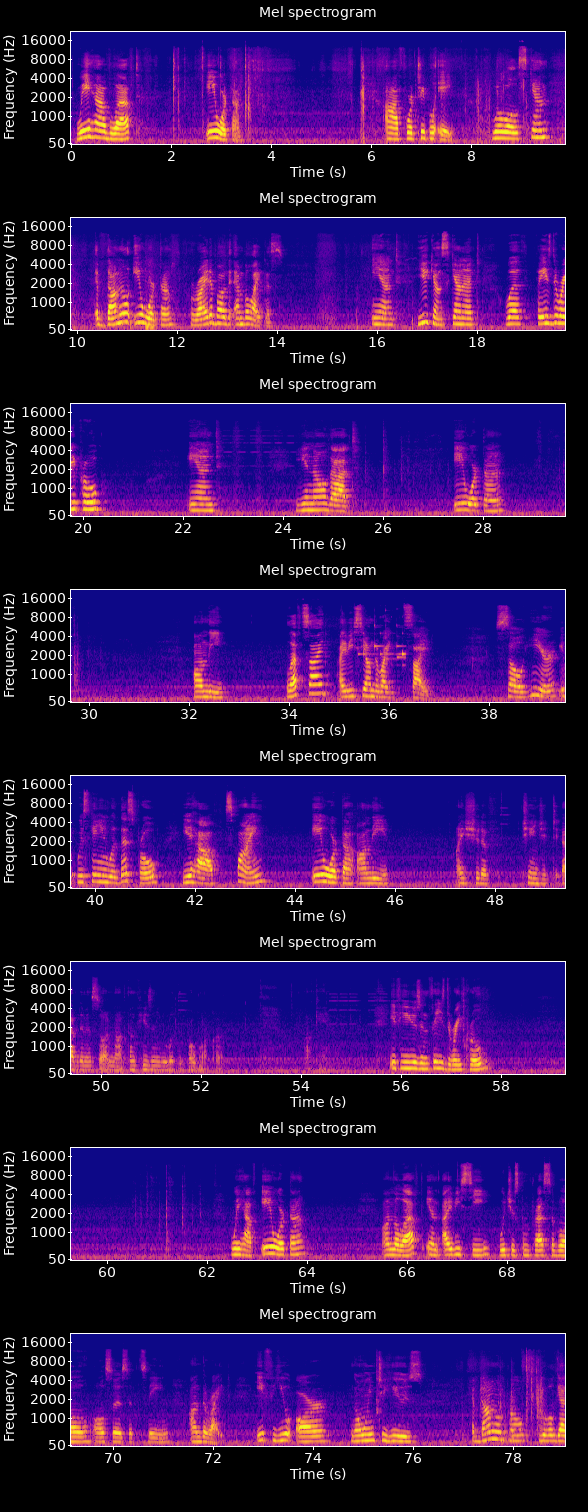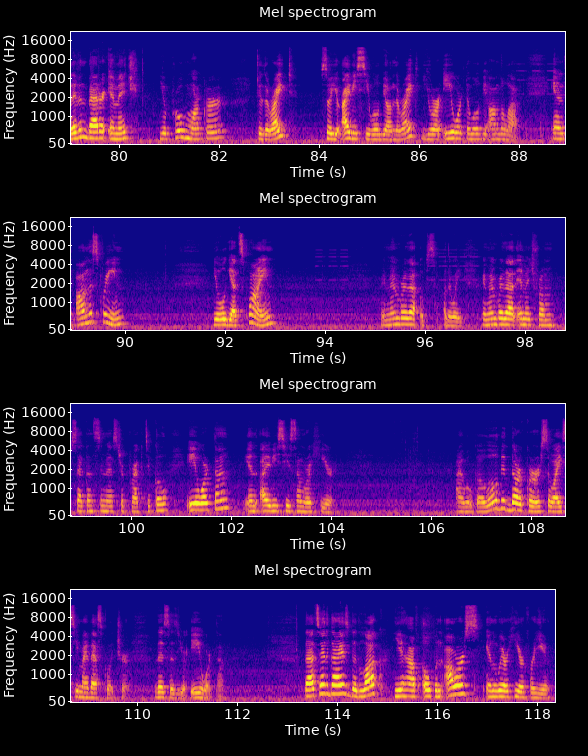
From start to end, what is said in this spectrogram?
We have left aorta uh, for triple A. We will scan abdominal aorta right above the umbilicus. And you can scan it with phased array probe and you know that aorta on the left side, IVC on the right side. So here, if we scan with this probe, you have spine, aorta on the I should have changed it to abdomen so I'm not confusing you with the probe marker. Okay. If you're using phased array probe, we have aorta on the left and IVC, which is compressible, also is its vein on the right. If you are going to use abdominal probe, you will get even better image. Your probe marker to the right, so your IVC will be on the right, your aorta will be on the left. And on the screen, you will get spine. Remember that, oops, other way. Remember that image from second semester practical? Aorta and IVC somewhere here. I will go a little bit darker so I see my vasculature. This is your aorta. That's it, guys. Good luck. You have open hours, and we're here for you.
